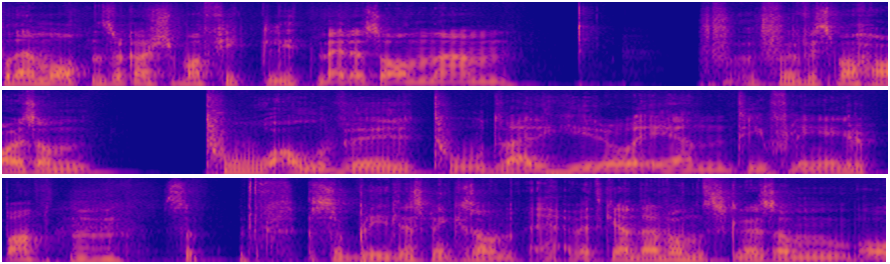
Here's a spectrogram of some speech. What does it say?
På den måten så kanskje man fikk litt mer sånn um, for hvis man har liksom to alver, to dverger og én tiefling i gruppa, så, så blir det liksom ikke sånn Jeg vet ikke, det er vanskelig liksom å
